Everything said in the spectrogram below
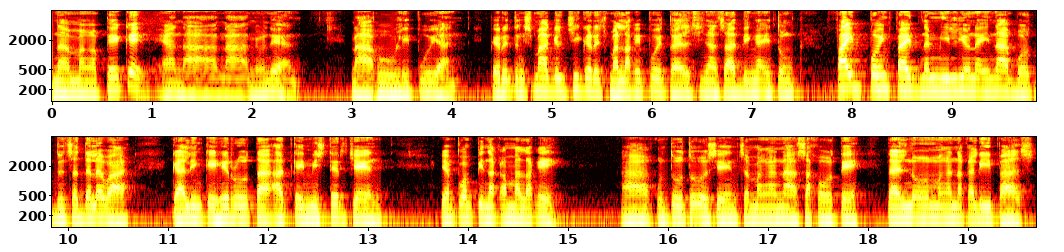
na mga peke, yan, na, na, ano na yan, nahuli po yan. Pero itong smuggled cigarettes, malaki po ito dahil sinasabi nga itong 5.5 na milyon na inabot dun sa dalawa, galing kay Hiruta at kay Mr. Chen, yan po ang pinakamalaki. Ah, kung tutuusin sa mga nasa kote. Dahil noong mga nakalipas,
